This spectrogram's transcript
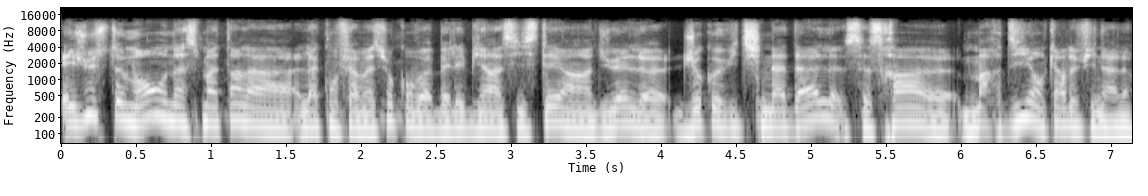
Et justement, on a ce matin la, la confirmation qu'on va bel et bien assister à un duel Djokovic-Nadal. Ce sera mardi en quart de finale.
